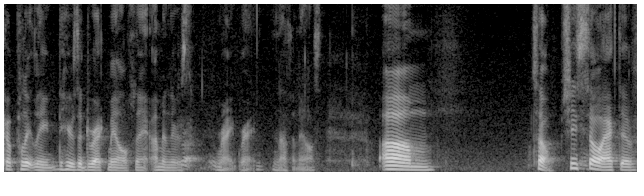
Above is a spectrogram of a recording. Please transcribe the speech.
Completely. Here's a direct mail thing. I mean, there's right, right, nothing else. Um, so she's still active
